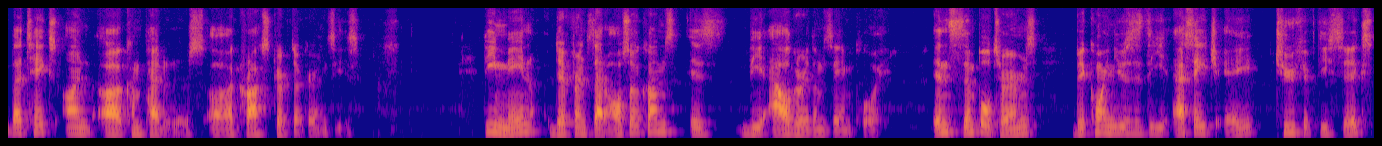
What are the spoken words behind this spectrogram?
that takes on uh, competitors uh, across cryptocurrencies. The main difference that also comes is the algorithms they employ. In simple terms, Bitcoin uses the SHA 256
